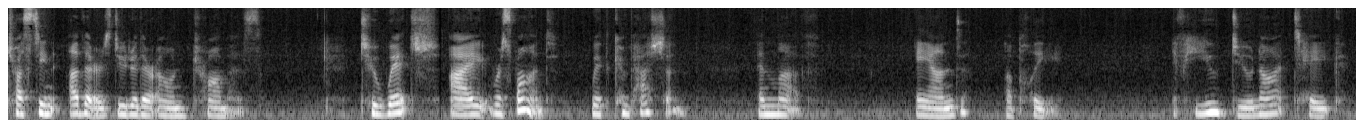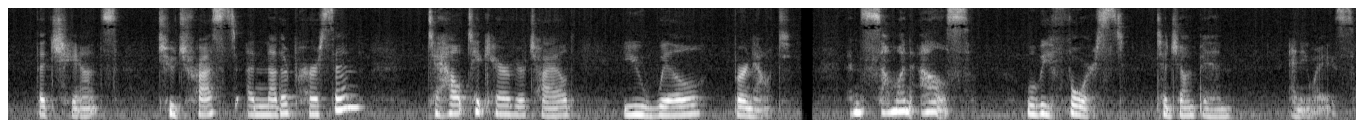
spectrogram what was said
trusting others due to their own traumas, to which I respond with compassion and love and a plea. If you do not take the chance to trust another person to help take care of your child, you will burn out, and someone else will be forced to jump in anyways.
